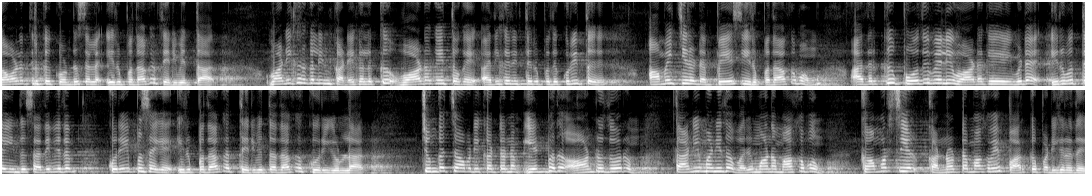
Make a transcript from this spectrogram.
கவனத்திற்கு கொண்டு செல்ல இருப்பதாக தெரிவித்தார். வணிகர்களின் கடைகளுக்கு வாடகை தொகை அதிகரித்திருப்பது குறித்து அமைச்சரிடம் பேசியிருப்பதாகவும் அதற்கு பொதுவெளி வாடகையை விட இருபத்தைந்து சதவீதம் குறைப்பு செய்ய இருப்பதாக தெரிவித்ததாக கூறியுள்ளார். சுங்கச்சாவடி கட்டணம் என்பது ஆண்டுதோறும் தனிமனித வருமானமாகவும் கமர்சியல் கண்ணோட்டமாகவே பார்க்கப்படுகிறது.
